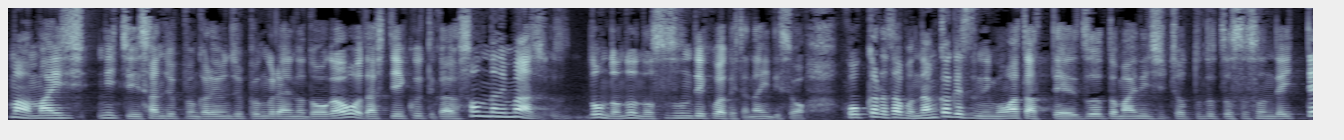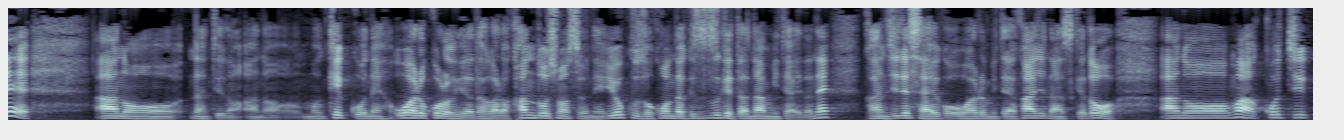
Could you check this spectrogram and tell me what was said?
まあ、毎日30分から40分ぐらいの動画を出していくっていうか、そんなにまあ、どんどんどんどん進んでいくわけじゃないんですよ。こっから多分何ヶ月にもわたってずっと毎日ちょっとずつ進んでいって、あの、なんていうの、あの、もう結構ね、終わる頃にはだから感動しますよね。よくぞこんだけ続けたな、みたいなね、感じで最後終わるみたいな感じなんですけど、あの、まあ、こっち、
